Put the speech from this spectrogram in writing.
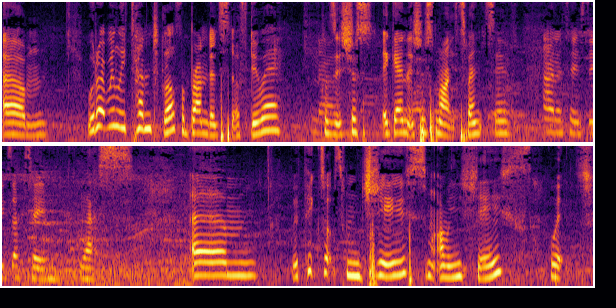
um we don't really tend to go for branded stuff, do we? Because it's just again it's just more expensive. And it tastes the exact same. Yes. Um, we picked up some juice, some orange juice, which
